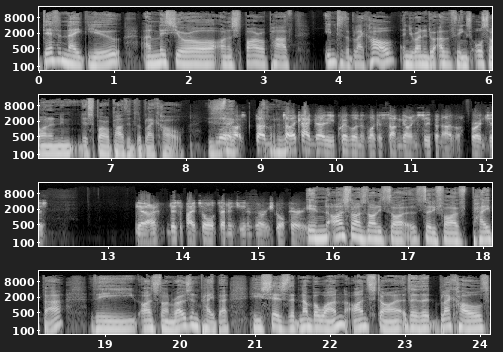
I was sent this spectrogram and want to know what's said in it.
detonate you unless you're on a spiral path into the black hole and you run into other things also on an, a spiral path into the black hole. Is yeah, right. so, so they can't go the equivalent of like a sun going supernova, where it just, you know, dissipates all its energy in a very short period. In Einstein's 1935 paper, the Einstein-Rosen paper, he says that number one, Einstein, that, that black holes,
